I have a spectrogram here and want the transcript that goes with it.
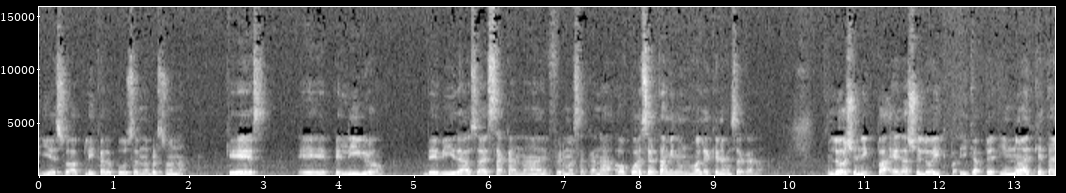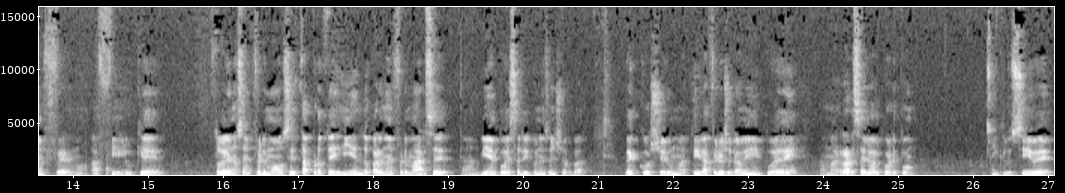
Y eso aplica, lo puede usar una persona que es eh, peligro de vida, o sea, es sakana, enfermo de sakana, o puede ser también un hole que no es sakana. Lo y no es que está enfermo, afilu que todavía no se enfermó, se está protegiendo para no enfermarse, también puede salir con eso en Shabbat. De kosher un matir, afiro también puede amarrárselo al cuerpo, inclusive,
